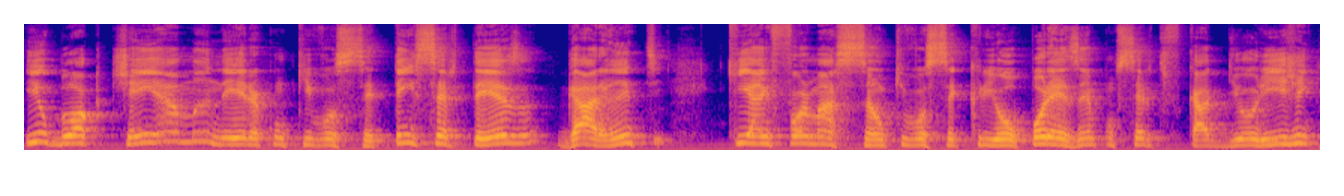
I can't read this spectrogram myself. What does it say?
E o blockchain é a maneira com que você tem certeza, garante que a informação que você criou, por exemplo, um certificado de origem,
